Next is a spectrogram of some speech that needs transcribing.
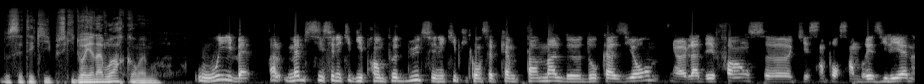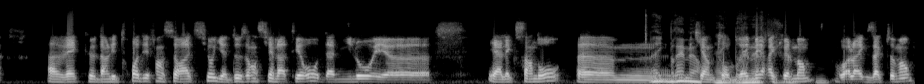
de cette équipe? Parce qu'il doit y en avoir quand même. Oui, ben, même si c'est une équipe qui prend peu de buts, c'est une équipe qui concède quand même pas mal de- d'occasions. Euh, la défense, euh, qui est 100% brésilienne, avec euh, dans les trois défenseurs axiaux, il y a deux anciens latéraux, Danilo et, euh, et Alexandro, euh, Avec Bremer. qui entourent Bremer Bremer actuellement. Voilà, exactement.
